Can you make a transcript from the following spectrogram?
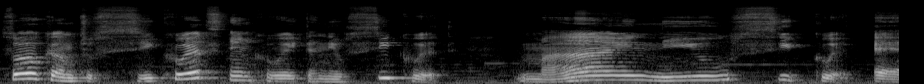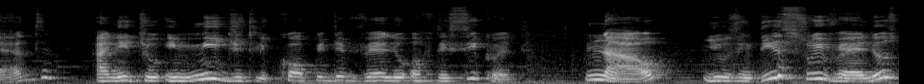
So I'll come to secrets and create a new secret. My new secret. Add. I need to immediately copy the value of the secret. Now, using these three values,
